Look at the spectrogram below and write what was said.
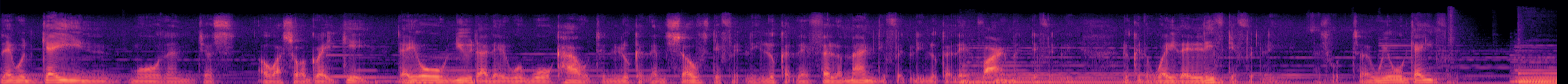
they would gain more than just, oh, I saw a great gig. They all knew that they would walk out and look at themselves differently, look at their fellow man differently, look at their environment differently, look at the way they live differently. That's what uh, we all gain from it.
